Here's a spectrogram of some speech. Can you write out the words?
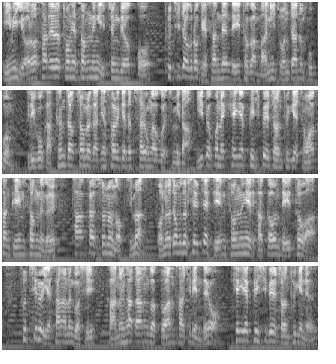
이미 여러 사례를 통해 성능이 입증되어 되었고 수치적으로 계산된 데이터가 많이 존재하는 부품 그리고 같은 장점을 가진 설계를 차용하고 있습니다. 이 덕분에 KF-21 전투기의 정확한 비행 성능을 파악할 수는 없지만 어느 정도 실제 비행 성능에 가까운 데이터와 수치를 예상하는 것이 가능하다는 것 또한 사실인데요. KF-21 전투기는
